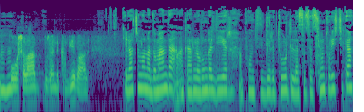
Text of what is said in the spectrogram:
mm-hmm. o se la bisogna cambiare Chi facciamo una domanda a Carlo Rungaldir, appunto di direttore dell'Associazione Turistica.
